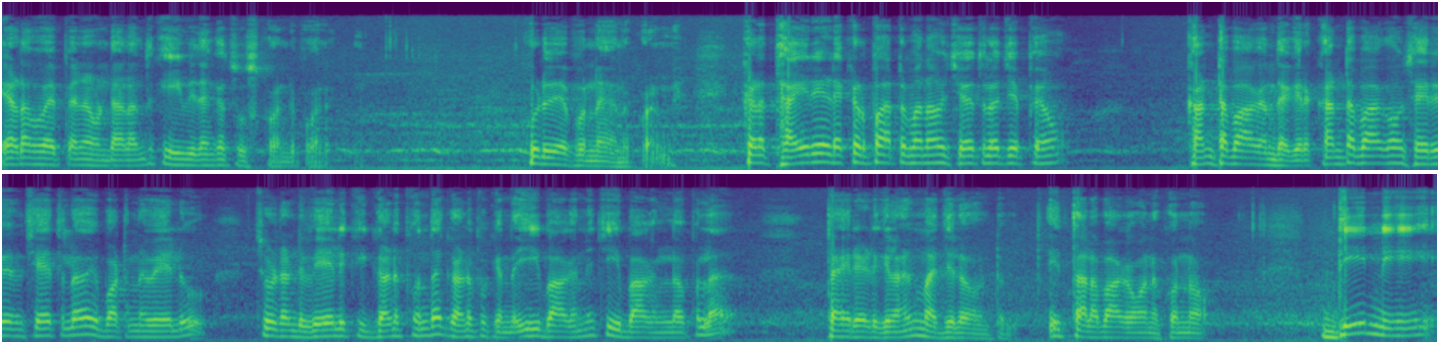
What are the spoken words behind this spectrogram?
ఎడం వైపైనా ఉండాలి అందుకే ఈ విధంగా చూసుకోండి పోనీ. కుడివైపు ఉన్నాయనుకోండి. ఇక్కడ థైరాయిడ్ ఎక్కడ పార్ట్ మనం చేతిలో చెప్పాం కంఠ భాగం దగ్గర. కంఠ భాగం శరీరం చేతిలో ఈ బటన్ వేలు. చూడండి వేలికి గణుపు ఉందా? గణుపు కింద. ఈ భాగం నుంచి ఈ భాగం లోపల థైరాయిడ్ గ్లాండ్ మధ్యలో ఉంటుంది. ఇది తల భాగం అనుకున్నాం. దీన్ని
